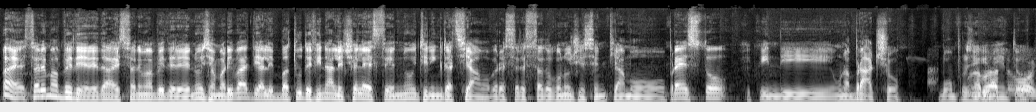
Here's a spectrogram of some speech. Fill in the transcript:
Beh, staremo a vedere, dai, staremo a vedere. Noi siamo arrivati alle battute finali Celeste e noi ti ringraziamo per essere stato con noi, ci sentiamo presto e quindi un abbraccio, buon proseguimento.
